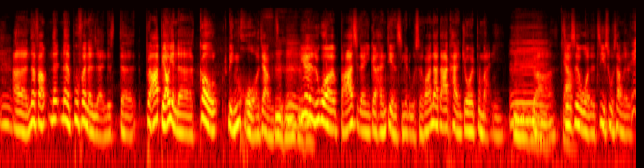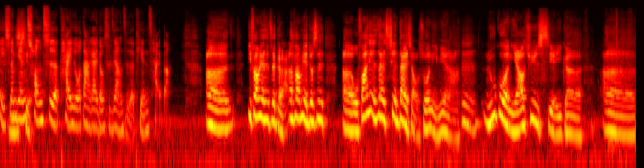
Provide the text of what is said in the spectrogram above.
嗯呃，那方那那部分的人的的把他表演的够灵活这样子。嗯嗯因为如果把它写成一个很典型的鲁蛇的话，那大家看就会不满意，嗯，对吧？这是我的技术上的，因为你身边充斥了太多，大概都是这样子的天才吧。呃，一方面是这个啦，二方面就是呃，我发现在现代小说里面啊，嗯。如果你要去写一个呃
